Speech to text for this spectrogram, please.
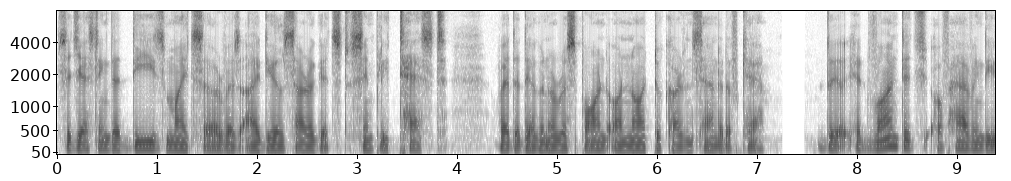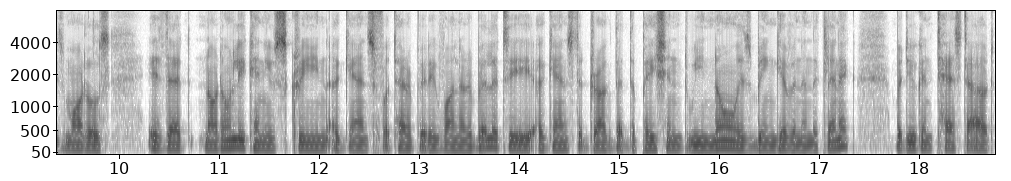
suggesting that these might serve as ideal surrogates to simply test whether they're going to respond or not to current standard of care the advantage of having these models is that not only can you screen against for therapeutic vulnerability against the drug that the patient we know is being given in the clinic, but you can test out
